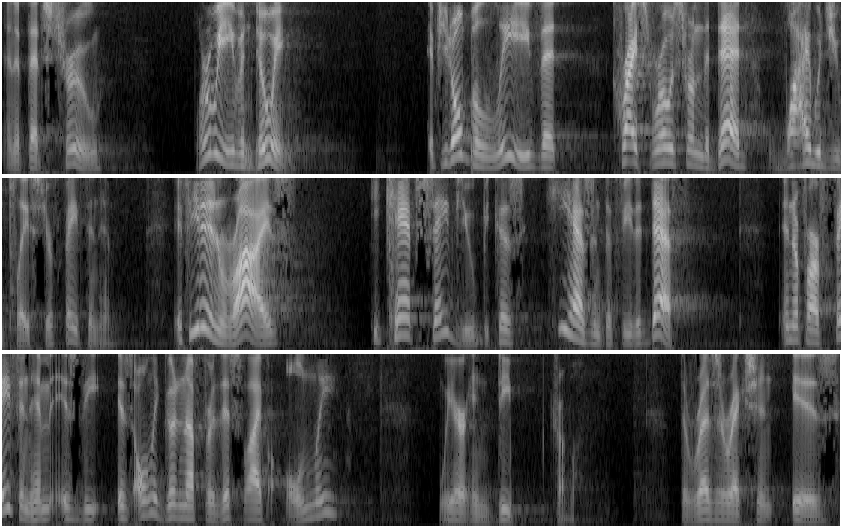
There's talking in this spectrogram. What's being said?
And if that's true, what are we even doing? If you don't believe that Christ rose from the dead, why would you place your faith in him? If he didn't rise, he can't save you because he hasn't defeated death. And if our faith in him is, the, is only good enough for this life only, we are in deep trouble. The resurrection is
